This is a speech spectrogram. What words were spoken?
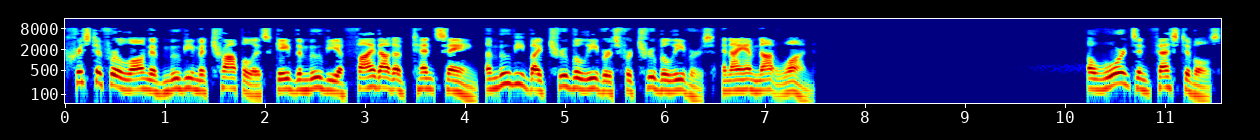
Christopher Long of Movie Metropolis gave the movie a 5 out of 10 saying, a movie by true believers for true believers, and I am not one. Awards and festivals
